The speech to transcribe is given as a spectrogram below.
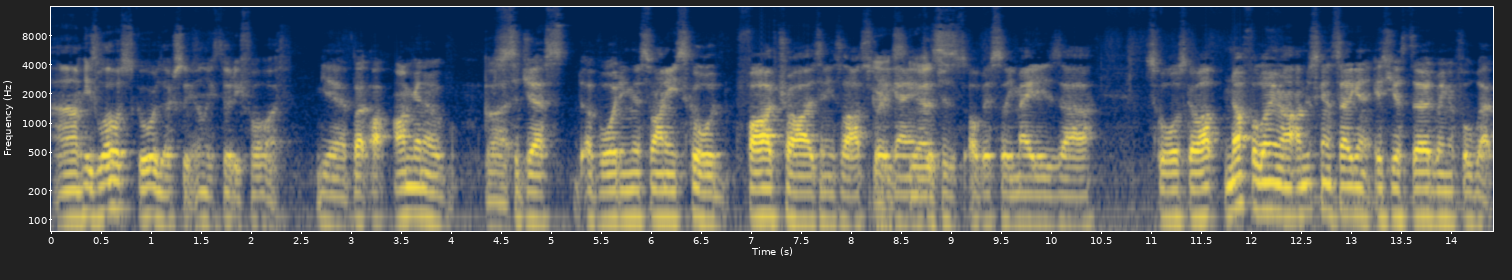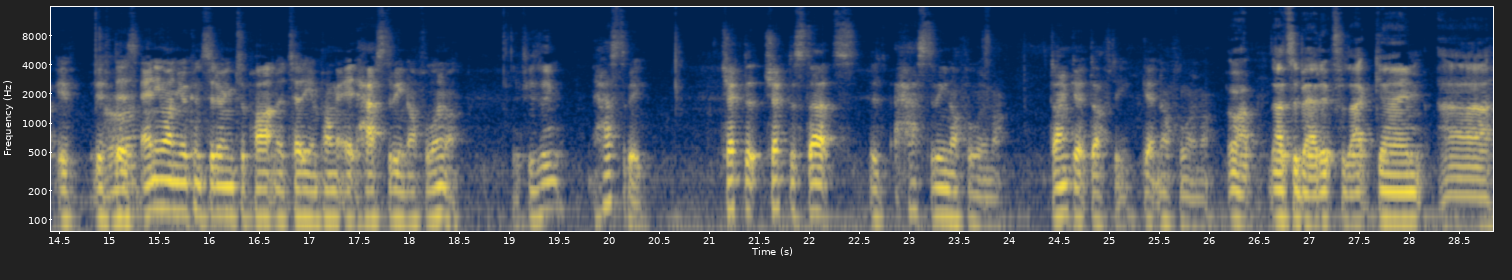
um, his lowest score is actually only thirty five. Yeah, but I, I'm going to But suggest avoiding this one. He scored five tries in his last three Yes, games, yes. which has obviously made his uh, scores go up. Nofoaluma, I'm just going to say it again, is your third winger fullback. If if there's Alright. anyone you're considering to partner Teddy and Ponga, it has to be Nofoaluma. if you think It has to be. Check the check the stats. It has to be Nofoaluma. Don't get Dufty. Get Nofoaluma. Alright, that's about it for that game. Uh,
